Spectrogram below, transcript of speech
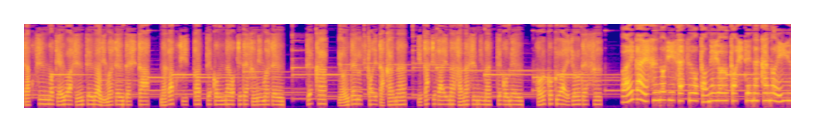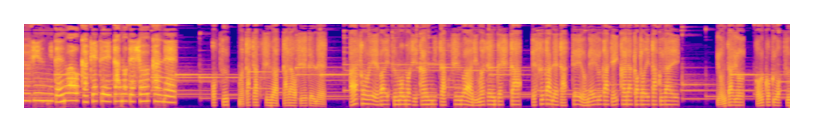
着信の件は進展ありませんでした。長く引っ張ってこんなオチですみません。てか、読んでる人いたかな？いた違いな話になってごめん。報告は以上です。Y が S の自殺を止めようとして仲のいい友人に電話をかけていたのでしょうかね。おつ、また着信あったら教えてね。ああそういえばいつもの時間に着信はありませんでした。S が寝たっていうメールが T から届いたくらい。読んだよ、報告をつ、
